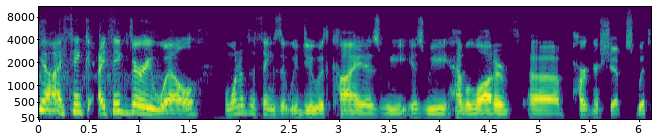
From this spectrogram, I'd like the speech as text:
Yeah, I think I think very well. One of the things that we do with Kai is we is we have a lot of uh, partnerships with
